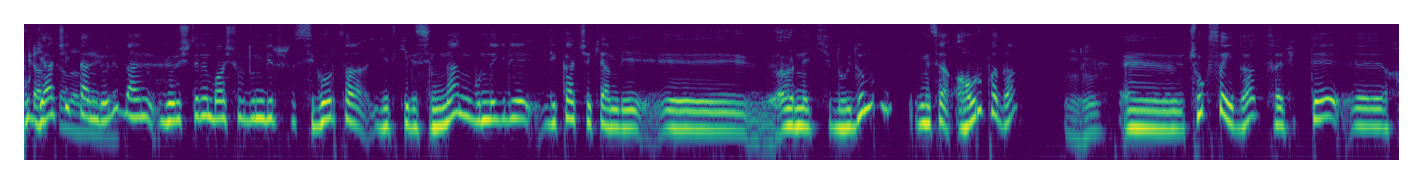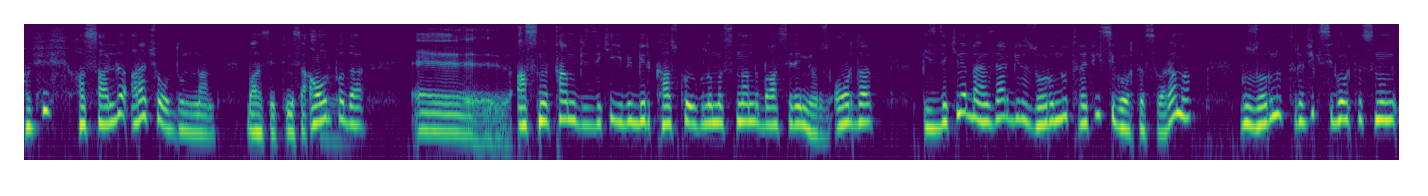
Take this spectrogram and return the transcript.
Bu gerçekten böyle ben görüşlerine başvurduğum bir sigorta yetkilisinden bununla ilgili dikkat çeken bir e, örnek duydum. Mesela Avrupa'da Hı hı. Ee, çok sayıda trafikte e, hafif hasarlı araç olduğundan bahsetti. Mesela Avrupa'da e, aslında tam bizdeki gibi bir kasko uygulamasından da bahsedemiyoruz. Orada bizdekine benzer bir zorunlu trafik sigortası var ama bu zorunlu trafik sigortasının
